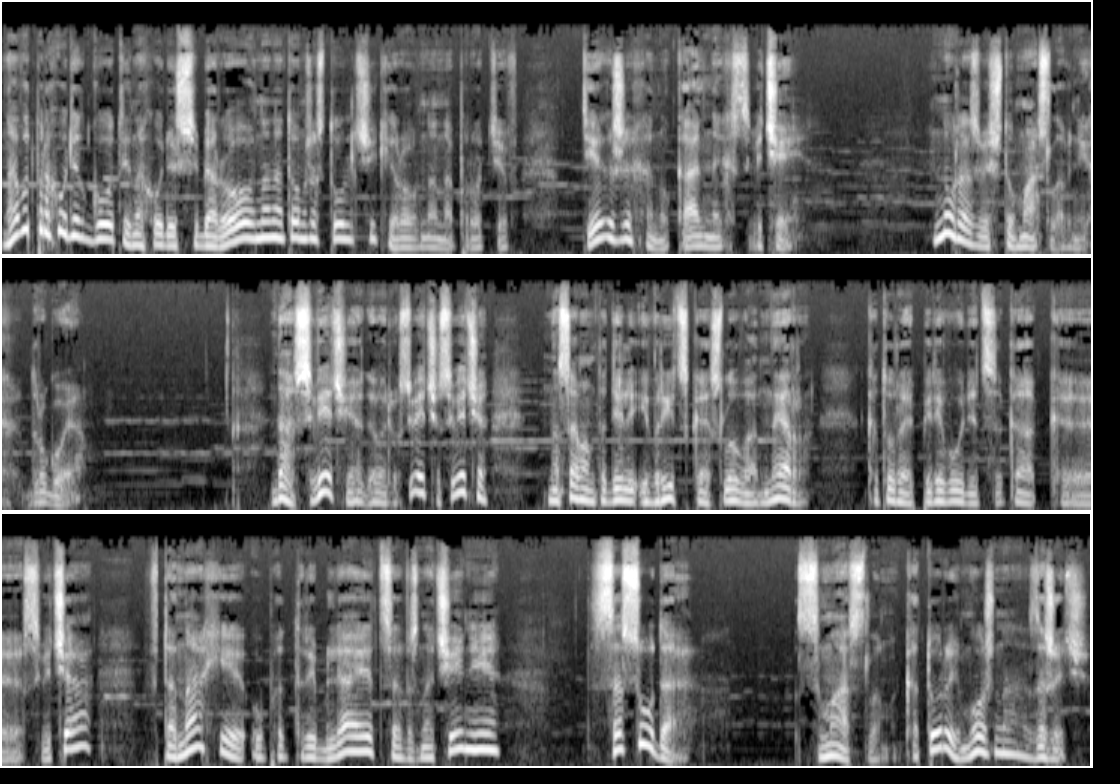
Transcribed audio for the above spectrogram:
А вот проходит год, и находишь себя ровно на том же стульчике, ровно напротив тех же ханукальных свечей. Ну, разве что масло в них другое. Да, свечи, я говорю, свечи, свечи. На самом-то деле ивритское слово «нер», которое переводится как э, «свеча», в Танахе употребляется в значении сосуда с маслом, который можно зажечь.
